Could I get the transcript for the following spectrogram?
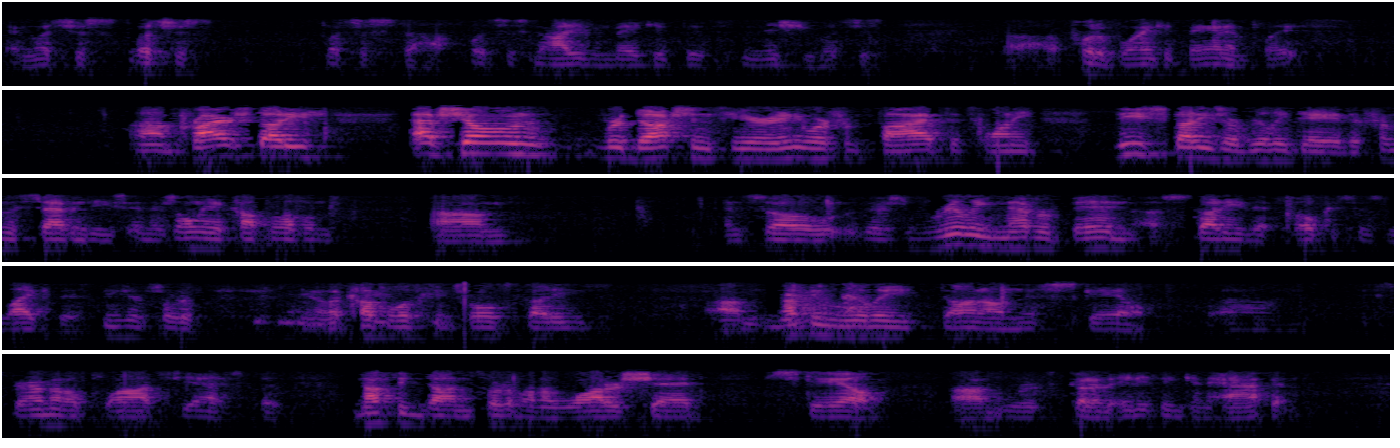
and let's just let's just let's just stop. Let's just not even make it an issue. Let's just uh, put a blanket ban in place. Um, prior studies have shown reductions here anywhere from 5 to 20. These studies are really dated. They're from the 70s, and there's only a couple of them. Um, and so there's really never been a study that focuses like this. These are sort of, you know, a couple of controlled studies. Um, nothing really done on this scale. Um, experimental plots, yes, but nothing done sort of on a watershed scale um, where kind of anything can happen.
